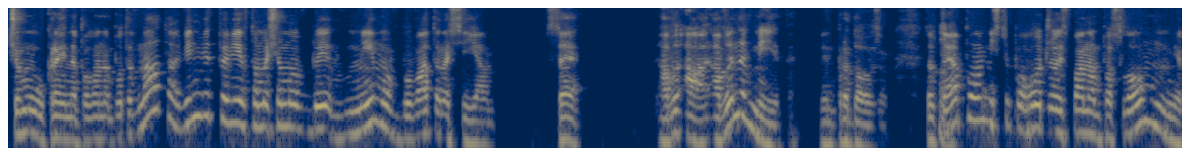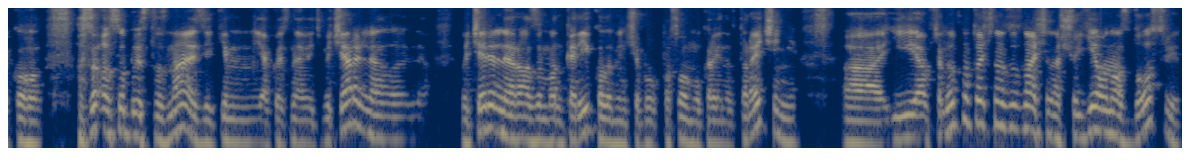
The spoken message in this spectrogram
чому Україна повинна бути в НАТО, він відповів, тому що ми вби- вміємо вбивати росіян. Все. А ви, а, а ви не вмієте? Він продовжив. Тобто я повністю погоджуюсь з паном послом, якого особисто знаю, з яким якось навіть вечеряли, вечеряли разом в Анкарі, коли він ще був послом України в Туреччині. А, і абсолютно точно зазначено, що є у нас досвід,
